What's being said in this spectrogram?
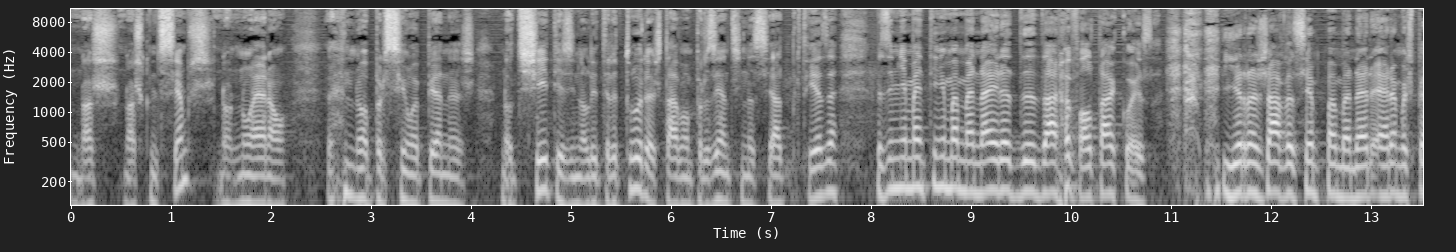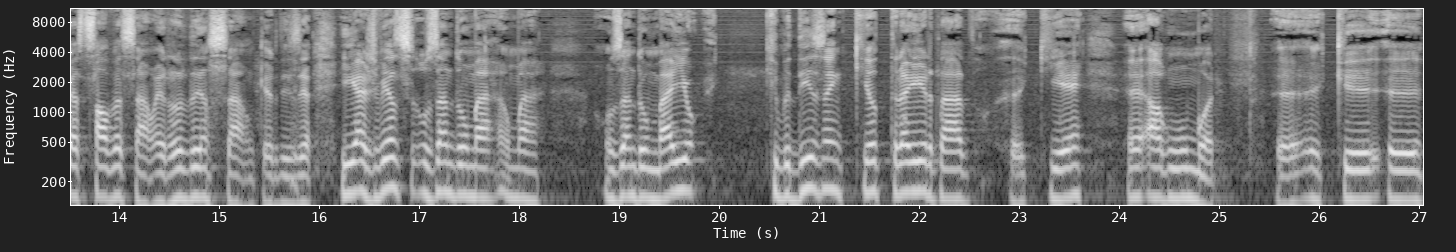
nós, nós conhecemos, não, não eram, não apareciam apenas noutros sítios e na literatura, estavam presentes na sociedade portuguesa, mas a minha mãe tinha uma maneira de dar a volta à coisa. E arranjava sempre uma maneira, era uma espécie de salvação, é redenção, quer dizer. E às vezes usando uma, uma usando um meio que me dizem que eu terei herdado eh, que é eh, algum humor. Uh, que, uh,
